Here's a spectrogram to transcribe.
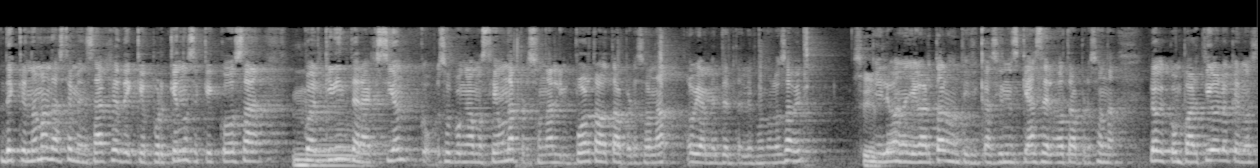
De que no mandaste mensaje, de que por qué no sé qué cosa, cualquier No. interacción, supongamos, si a una persona le importa a otra persona, obviamente el teléfono lo sabe. Sí. Y le van a llegar todas las notificaciones que hace la otra persona. Lo que compartió, lo que nos...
